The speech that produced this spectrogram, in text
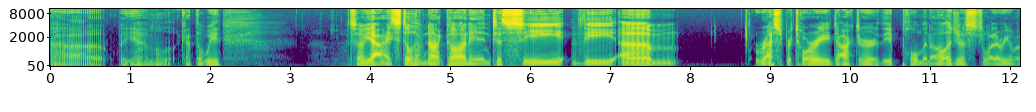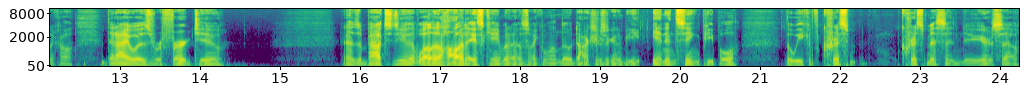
Uh, but yeah, I'm got the weed. So yeah, I still have not gone in to see the um, respiratory doctor, the pulmonologist, whatever you want to call, that I was referred to. And I was about to do that. Well, the holidays came, and I was like, well, no doctors are going to be in and seeing people the week of Christmas, Christmas and New Year's, so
